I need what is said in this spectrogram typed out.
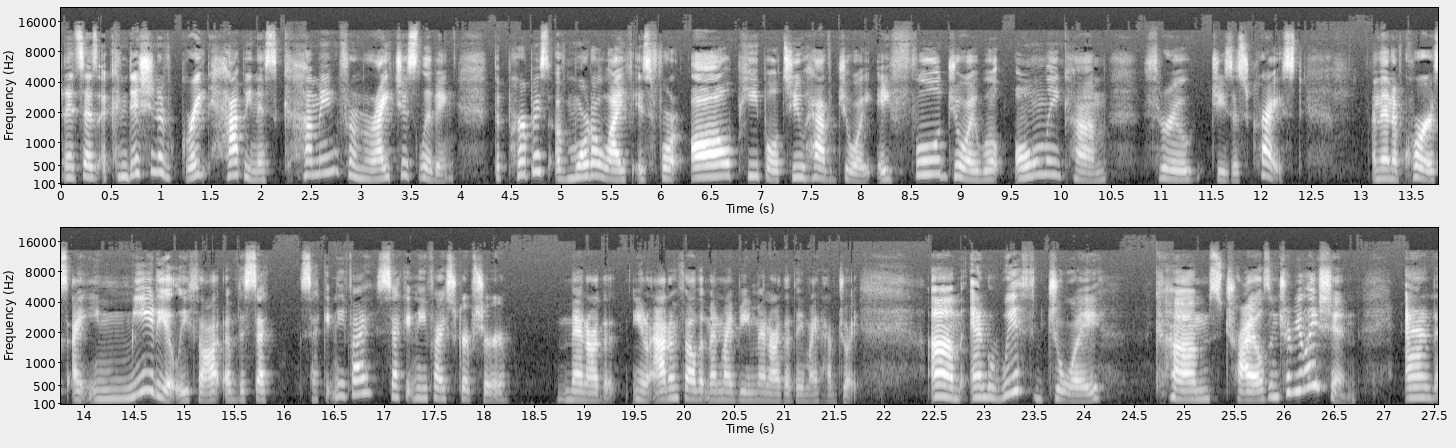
and it says, A condition of great happiness coming from righteous living. The purpose of mortal life is for all people to have joy. A full joy will only come through Jesus Christ. And then, of course, I immediately thought of the sec- second Nephi, second Nephi scripture. Men are that, you know, Adam fell that men might be, men are that they might have joy. Um, and with joy comes trials and tribulation. And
